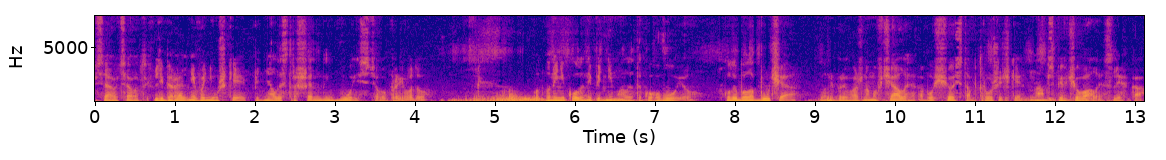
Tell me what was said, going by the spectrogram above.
вся оця от ліберальні ванюшки підняли страшенний вой з цього приводу. От вони ніколи не піднімали такого вою. Коли була буча, вони переважно мовчали або щось там трошечки нам співчували слегка.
